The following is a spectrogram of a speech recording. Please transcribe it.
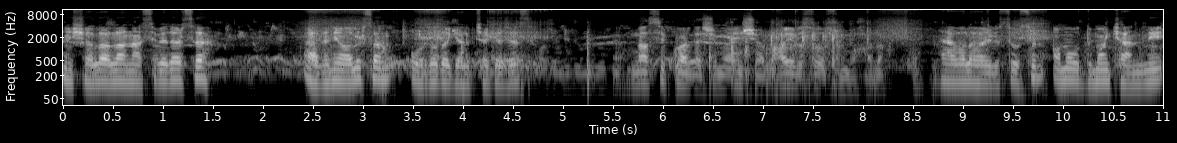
İnşallah Allah nasip ederse evini alırsan orada da gelip çekeceğiz. Nasip kardeşime inşallah hayırlısı olsun bakalım. Eyvallah hayırlısı olsun ama o duman kendini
